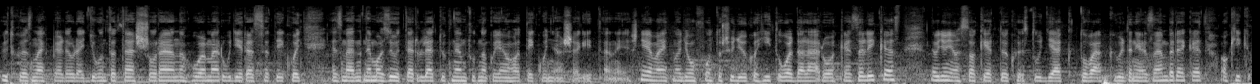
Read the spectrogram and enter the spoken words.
ütköznek például egy gyóntatás során, ahol már úgy érezhetik, hogy ez már nem az ő területük, nem tudnak olyan hatékonyan segíteni. És nyilván itt nagyon fontos, hogy ők a hit oldaláról kezelik ezt, de hogy olyan szakértőkhöz tudják tovább küldeni az embereket, akik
